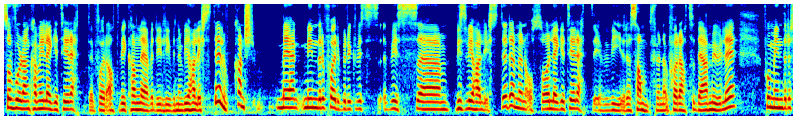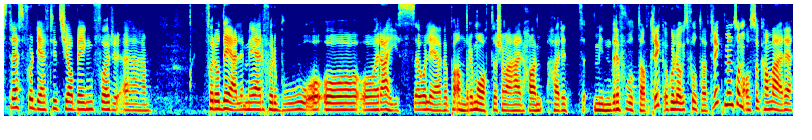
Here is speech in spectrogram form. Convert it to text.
Så hvordan kan vi legge til rette for at vi kan leve de livene vi har lyst til? Kanskje med mindre forbruk hvis, hvis, uh, hvis vi har lyst til det, men også legge til rette i videre samfunnet for at det er mulig. For mindre stress, for deltidsjobbing, for, uh, for å dele mer, for å bo og, og, og, reise og leve på andre måter som er, har, har et mindre fotavtrykk, økologisk fotavtrykk, men som også kan være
